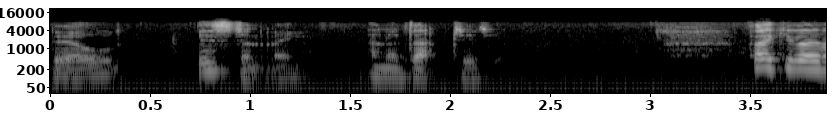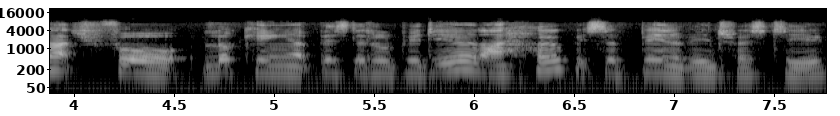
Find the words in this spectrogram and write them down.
build instantly and adapted. Thank you very much for looking at this little video and I hope it's been of interest to you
